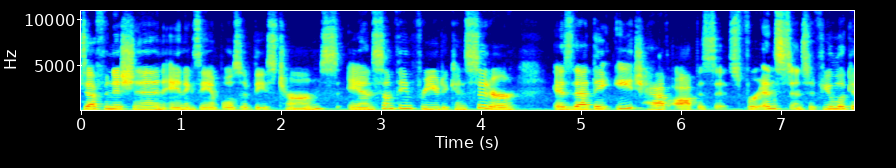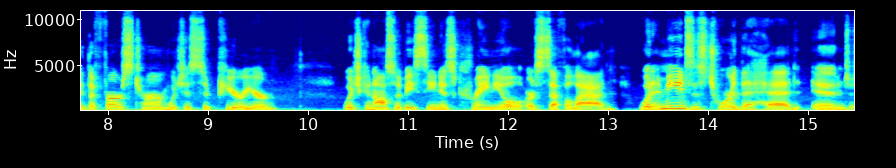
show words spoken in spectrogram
definition and examples of these terms, and something for you to consider is that they each have opposites. For instance, if you look at the first term, which is superior, which can also be seen as cranial or cephalad, what it means is toward the head, end,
